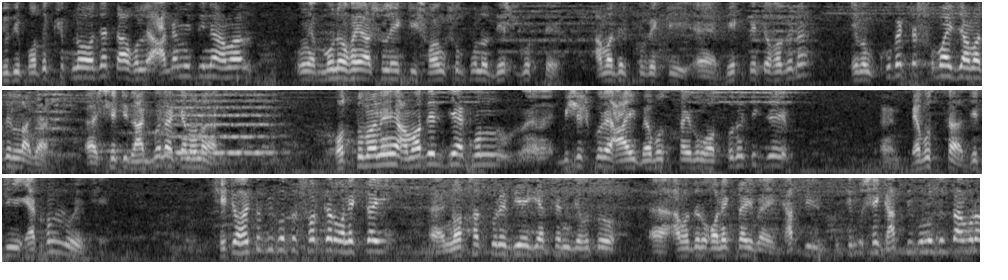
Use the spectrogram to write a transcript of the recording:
যদি পদক্ষেপ নেওয়া যায়, তাহলে আগামী দিনে আমার মনে হয় আসলে একটি স্বয়ংসম্পূর্ণ দেশ গড়তে আমাদের খুব একটি বেগ পেতে হবে না এবং খুব একটা সময় যে আমাদের লাগা সেটি লাগবে না, কেননা বর্তমানে আমাদের যে এখন বিশেষ করে আয় ব্যবস্থা এবং অর্থনৈতিক যে ব্যবস্থা যেটি এখন রয়েছে, সেটা হয়তো বিগত সরকার অনেকটাই নৎসাৎ করে দিয়ে গেছেন, যেহেতু আমাদের অনেকটাই ঘাটতি, কিন্তু সেই ঘাটতিগুলো কিন্তু আমরা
